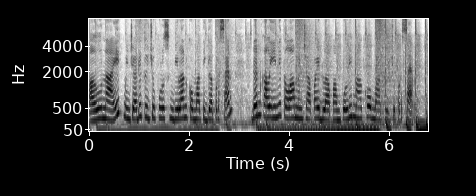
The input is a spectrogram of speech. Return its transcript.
lalu naik menjadi 79,3 persen dan kali ini telah mencapai 85,7 persen.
